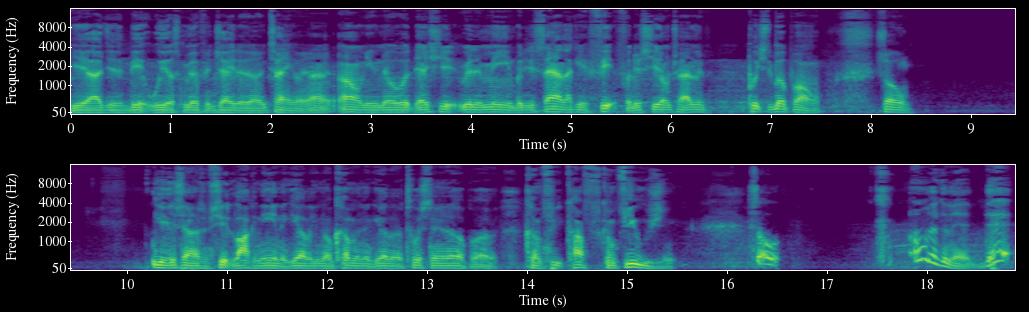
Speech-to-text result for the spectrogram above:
Yeah, I just bit Will Smith and Jada Untangled. I, I don't even know what that shit really mean, but it sounds like it fit for the shit I'm trying to put you up on. So, yeah, it sounds some shit locking in together, you know, coming together, twisting it up, uh, confu- conf- confusion. So, I'm looking at that.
